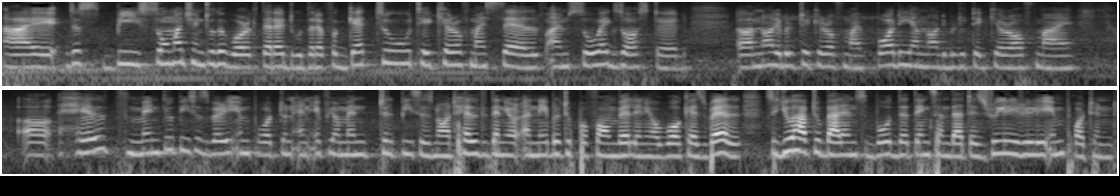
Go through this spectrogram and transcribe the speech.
I just be so much into the work that I do that I forget to take care of myself. I'm so exhausted. Uh, I'm not able to take care of my body. I'm not able to take care of my uh, health mental peace is very important and if your mental peace is not healthy then you're unable to perform well in your work as well. So you have to balance both the things and that is really really important.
